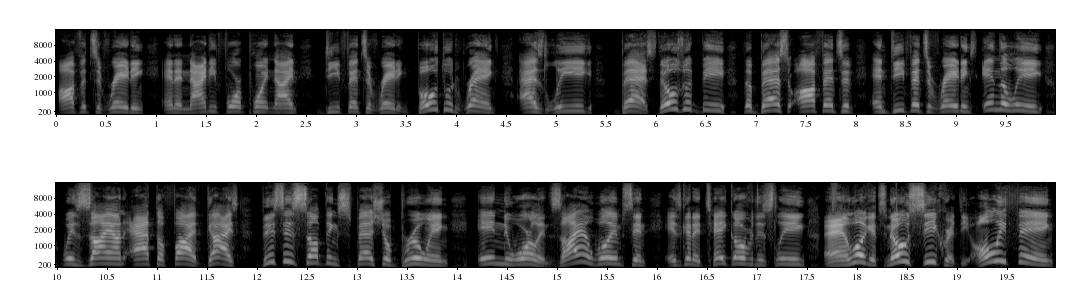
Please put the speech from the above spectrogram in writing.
offensive rating and a 94.9 defensive rating. Both would rank as league best. Those would be the best offensive and defensive ratings in the league with Zion at the five. Guys, this is something special brewing in New Orleans. Zion Williamson is going to take over this league. And look, it's no secret. The only thing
